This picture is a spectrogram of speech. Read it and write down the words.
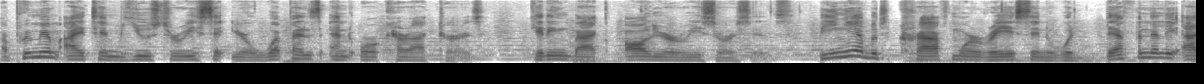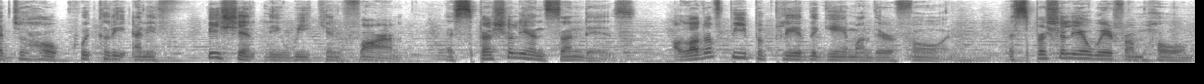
A premium item used to reset your weapons and or characters, getting back all your resources. Being able to craft more resin would definitely add to how quickly and efficiently we can farm, especially on Sundays. A lot of people play the game on their phone, especially away from home.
